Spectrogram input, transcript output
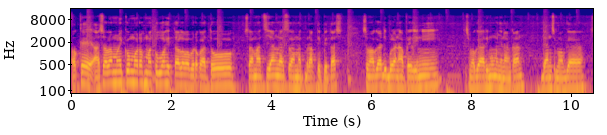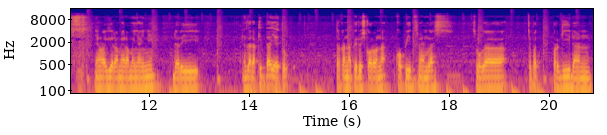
Oke, assalamualaikum warahmatullahi taala wabarakatuh. Selamat siang dan selamat beraktivitas. Semoga di bulan April ini semoga harimu menyenangkan dan semoga yang lagi rame-ramenya ini dari negara kita yaitu terkena virus corona COVID-19. Semoga cepat pergi dan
